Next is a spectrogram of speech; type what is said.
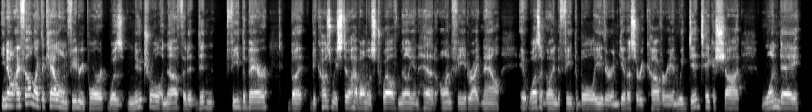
You know, I felt like the cattle on feed report was neutral enough that it didn't feed the bear, But because we still have almost 12 million head on feed right now, it wasn't going to feed the bull either and give us a recovery. And we did take a shot one day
